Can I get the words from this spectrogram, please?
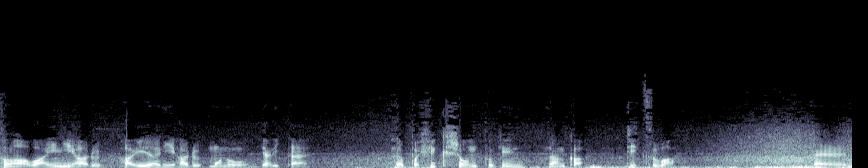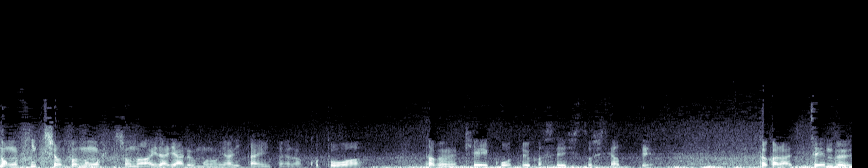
その淡いにある間にあるものをやりたい。やっぱフィクションと現なんか実話？えー、ノンフィクションとノンフィクションの間にあるものをやりたいみたいなことは多分傾向というか性質としてあって。だから全部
